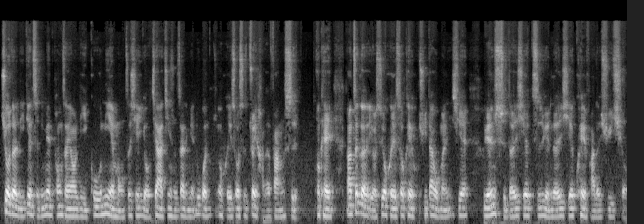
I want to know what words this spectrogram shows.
旧的锂电池里面通常有锂、钴、镍、锰这些有价金属在里面。如果用回收是最好的方式。OK，那这个有时候回收可以取代我们一些原始的一些资源的一些匮乏的需求。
